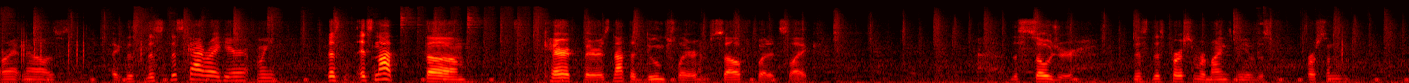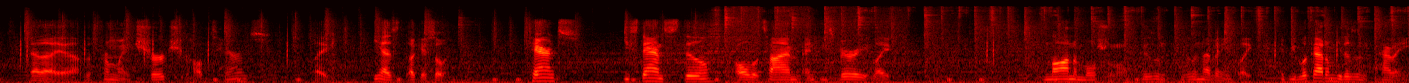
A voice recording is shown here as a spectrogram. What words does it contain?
Right now is like this this this guy right here. I mean, this it's not the um, character. It's not the Doomslayer himself, but it's like the soldier. This this person reminds me of this person that I uh, from my church called Terrence. Like he has okay, so Terrence he stands still all the time and he's very like non-emotional. He doesn't he doesn't have any like if you look at him he doesn't have any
